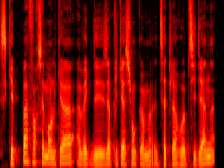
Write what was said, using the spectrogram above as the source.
Ce qui n'est pas forcément le cas avec des applications comme Zettler ou Obsidian,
